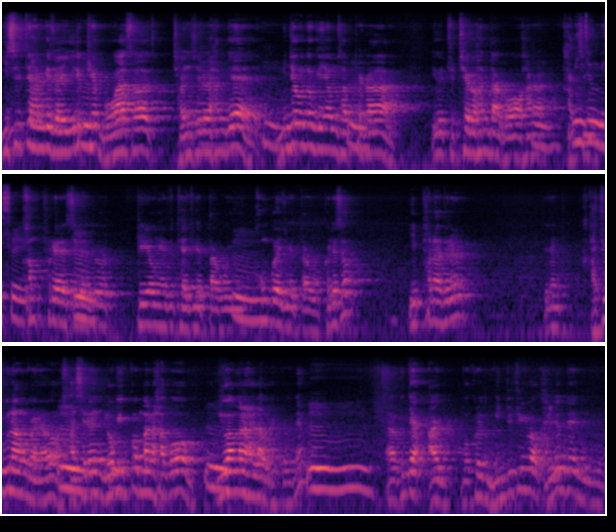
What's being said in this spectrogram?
있을 때 하는 게 좋아요. 이렇게 모아서 전시를 한 게 민정운동 기념사업회가 이거 주체로 한다고 하나 같이 민중미술. 팜프렛을 비용에도 대주겠다고 홍보해주겠다고 그래서 이 판화들을 그냥 가지고 나온 거예요. 사실은 여기 것만 하고 유화만 하려고 그랬거든요. 음. 아 근데 아 뭐 그래도 민주주의와 관련된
